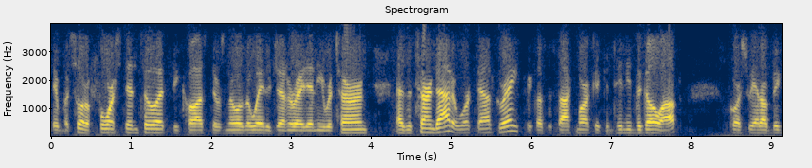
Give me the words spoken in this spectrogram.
They were sort of forced into it because there was no other way to generate any return as it turned out, it worked out great because the stock market continued to go up. Of course, we had our big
